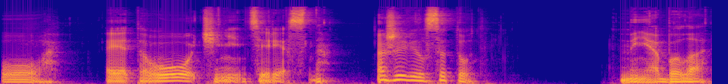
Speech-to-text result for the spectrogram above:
«О, это очень интересно», – оживился тот. «У меня было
